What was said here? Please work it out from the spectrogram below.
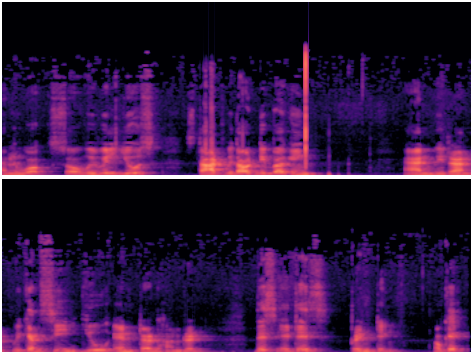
and works. So we will use start without debugging and we run we can see you entered 100 this it is printing okay?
